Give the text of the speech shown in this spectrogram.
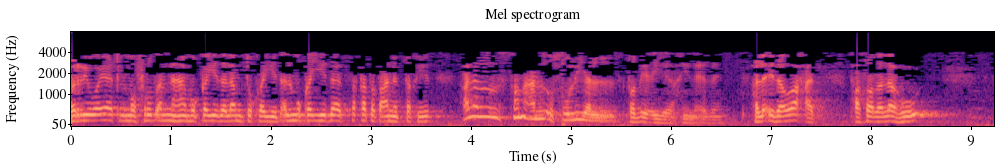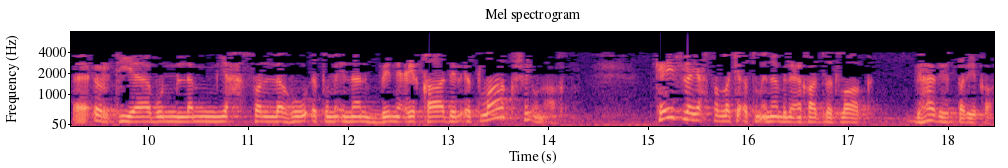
الروايات المفروض أنها مقيدة لم تقيد. المقيدات سقطت عن التقييد. على الصنعة الأصولية الطبيعية حينئذ. هلا إذا واحد حصل له آه، ارتياب لم يحصل له اطمئنان بانعقاد الإطلاق شيء آخر. كيف لا يحصل لك اطمئنان بانعقاد الإطلاق؟ بهذه الطريقة.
